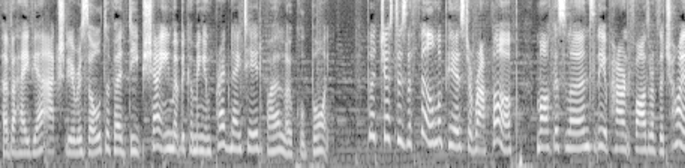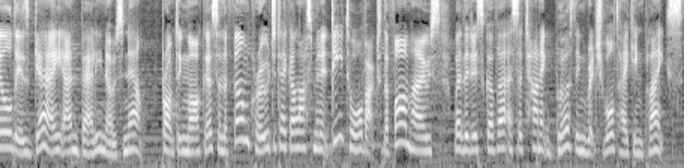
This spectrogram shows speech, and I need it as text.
her behaviour actually a result of her deep shame at becoming impregnated by a local boy. But just as the film appears to wrap up, Marcus learns that the apparent father of the child is gay and barely knows Nell, prompting Marcus and the film crew to take a last minute detour back to the farmhouse where they discover a satanic birthing ritual taking place.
